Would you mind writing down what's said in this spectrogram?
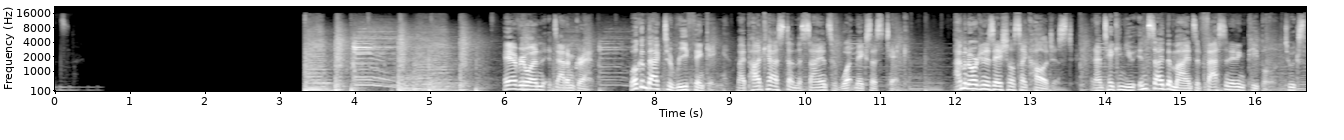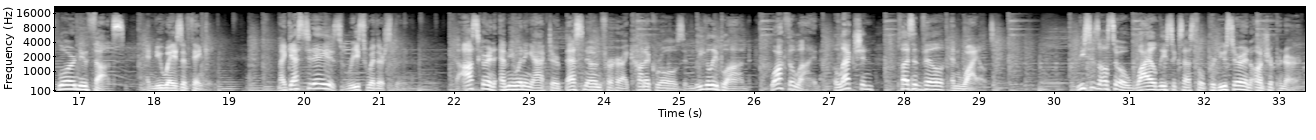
Hey everyone, it's Adam Grant. Welcome back to Rethinking, my podcast on the science of what makes us tick. I'm an organizational psychologist, and I'm taking you inside the minds of fascinating people to explore new thoughts and new ways of thinking. My guest today is Reese Witherspoon, the Oscar and Emmy winning actor best known for her iconic roles in Legally Blonde, Walk the Line, Election, Pleasantville, and Wild. Reese is also a wildly successful producer and entrepreneur.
